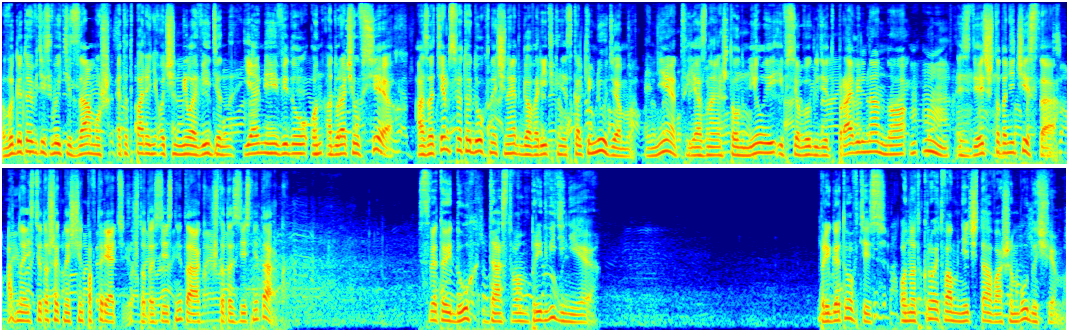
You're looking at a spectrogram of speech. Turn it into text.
Вы готовитесь выйти замуж, этот парень очень миловиден, я имею в виду, он одурачил всех. А затем Святой Дух начинает говорить к нескольким людям. Нет, я знаю, что он милый и все выглядит правильно, но м м-м, -м, здесь что-то нечисто. Одна из тетушек начнет повторять, что-то здесь не так, что-то здесь не так. Святой Дух даст вам предвидение. Приготовьтесь, Он откроет вам нечто о вашем будущем.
